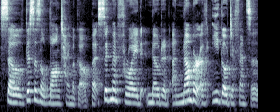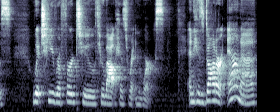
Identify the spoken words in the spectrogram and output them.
So, this is a long time ago, but Sigmund Freud noted a number of ego defenses, which he referred to throughout his written works. And his daughter Anna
